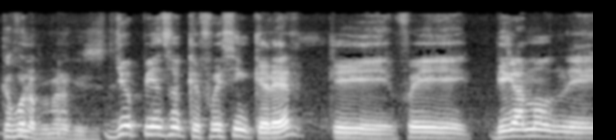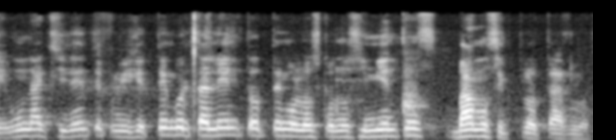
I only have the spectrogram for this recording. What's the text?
¿Qué fue lo primero que hiciste? Yo pienso que fue sin querer, que fue, digamos, de un accidente, pero dije, tengo el talento, tengo los conocimientos, vamos a explotarlos.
